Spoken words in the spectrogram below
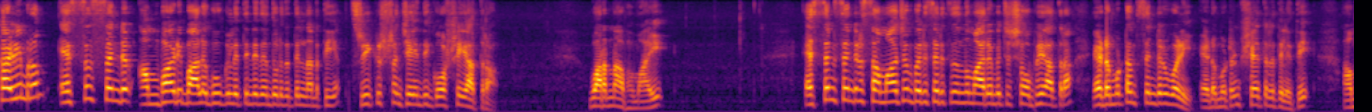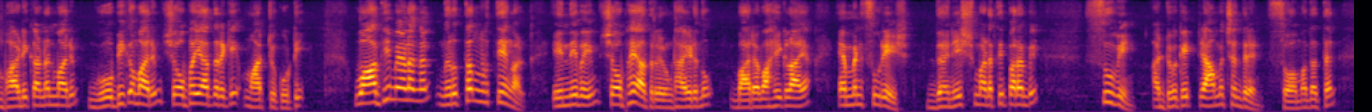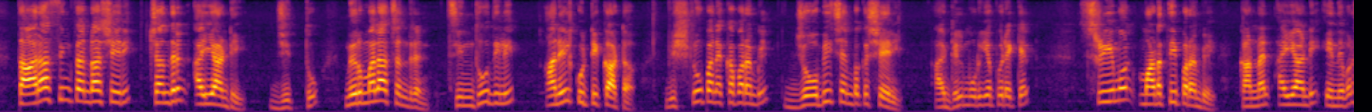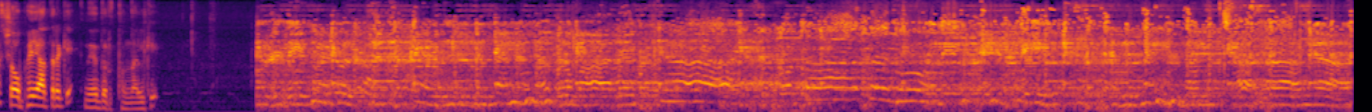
Kazhimbram S S centre Ambadi ബാലഗോകുലത്തിന്റെ നേതൃത്വത്തിൽ നടത്തിയ ശ്രീകൃഷ്ണ ജയന്തി ഘോഷയാത്ര. വർണാഭമായി. എസ് എൻ സെന്റർ സമാജം പരിസരത്ത് നിന്നും ആരംഭിച്ച ശോഭയാത്ര എടമുട്ടം സെന്റർ വഴി എടമുട്ടം ക്ഷേത്രത്തിലെത്തി. അമ്പാടി കണ്ണന്മാരും ഗോപികമാരും ശോഭയാത്രയ്ക്ക് മാറ്റുകൂട്ടി. വാദ്യമേളങ്ങൾ നൃത്ത നൃത്യങ്ങൾ എന്നിവയും ശോഭയാത്രയിലുണ്ടായിരുന്നു. ഭാരവാഹികളായ M N Suresh Dhanish Madathipparambil Suvin advocate Ramachandran Somadathan Tarasingh Thandassery Chandran Ayyandi Jithu Nirmala Chandran Sindhu Dileep Anil Kuttikkattu Vishnu Panakkaparambil Joby Chembakassery Akhil Muriyappurakkal Sreemon Madathipparambil Kannan Ayyandi എന്നിവർ ശോഭയാത്രയ്ക്ക് നേതൃത്വം നൽകി.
